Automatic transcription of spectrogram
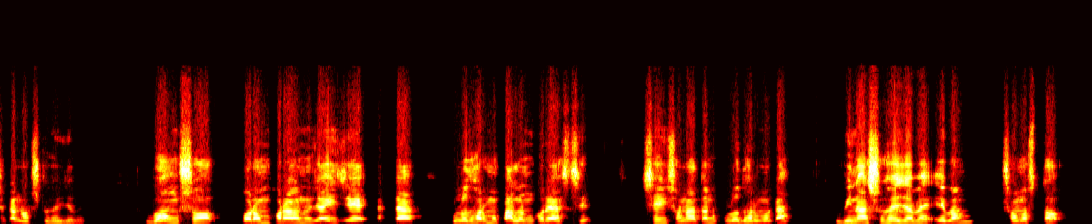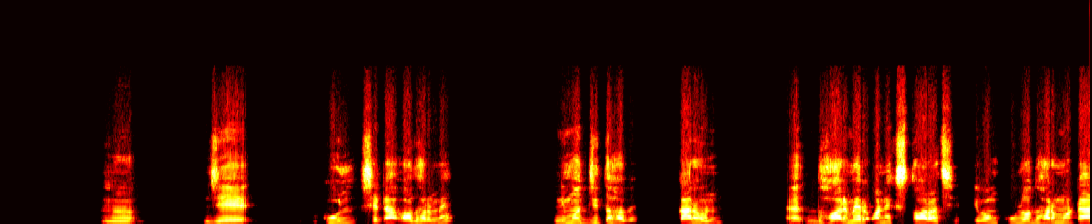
সেটা নষ্ট হয়ে যাবে। বংশ পরম্পরা অনুযায়ী যে একটা কুলধর্ম পালন করে আসছে, সেই সনাতন কুলধর্মটা বিনাশ হয়ে যাবে এবং সমস্ত যে কুল সেটা অধর্মে নিমজ্জিত হবে। কারণ ধর্মের অনেক স্তর আছে এবং কুলধর্মটা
